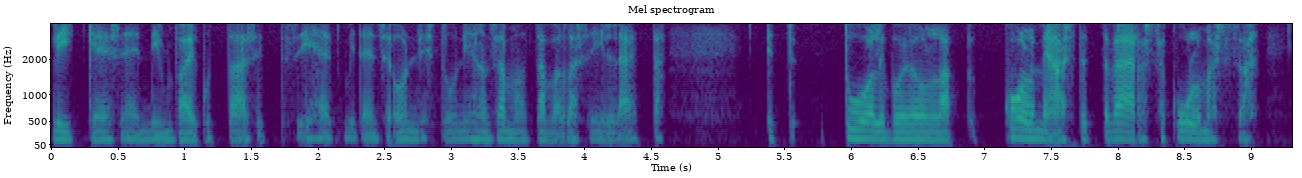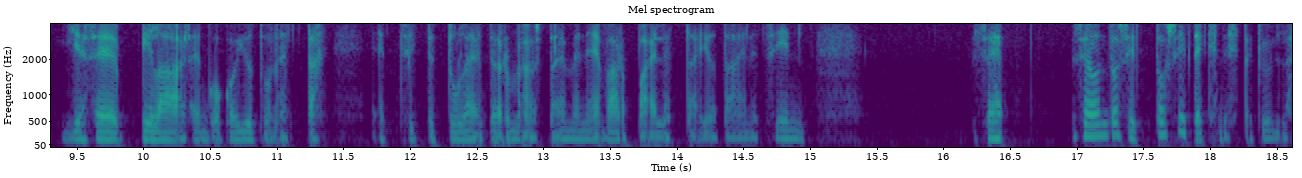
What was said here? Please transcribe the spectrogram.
liikkeeseen, niin vaikuttaa sitten siihen, että miten se onnistuu niin ihan samalla tavalla sillä, että, että tuoli voi olla kolme astetta väärässä kulmassa ja se pilaa sen koko jutun, että, että sitten tulee törmäys tai menee varpaille tai jotain. Että siinä se, se on tosi, tosi teknistä kyllä.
